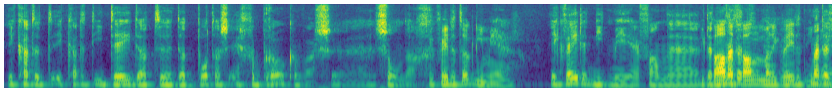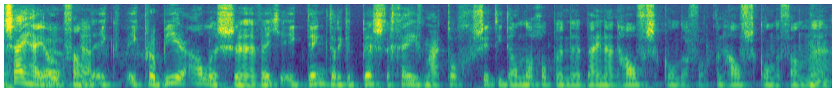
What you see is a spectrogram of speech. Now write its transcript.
Ik had het, ik had het idee dat, uh, dat Bottas echt gebroken was uh, zondag. Ik weet het ook niet meer. Ik weet het niet meer. Van, uh, ik dat, ervan, maar ik weet het niet maar meer. dat zei hij ook. Van, ja. ik, ik probeer alles. weet je, ik denk dat ik het beste geef, maar toch zit hij dan nog op een bijna een halve seconde of op een halve seconde van, ja.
